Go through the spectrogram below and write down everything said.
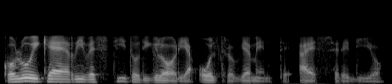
colui che è rivestito di gloria, oltre ovviamente a essere Dio.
